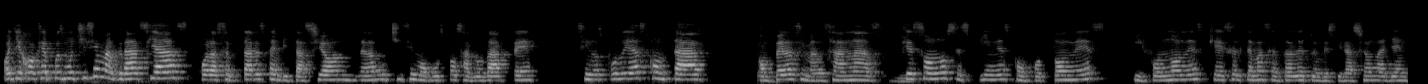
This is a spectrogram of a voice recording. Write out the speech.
Oye, Jorge, pues muchísimas gracias por aceptar esta invitación. Me da muchísimo gusto saludarte. Si nos pudieras contar con peras y manzanas, ¿qué son los espines con fotones y fonones, que es el tema central de tu investigación allá en?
